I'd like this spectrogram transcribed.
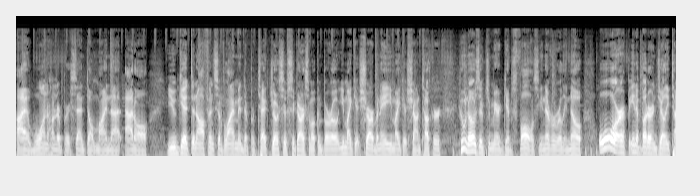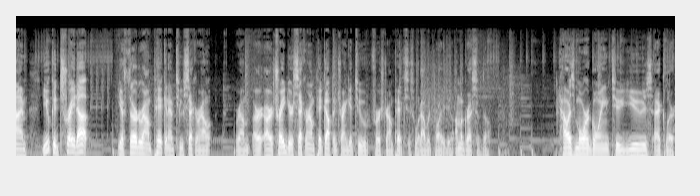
I 100% don't mind that at all. You get an offensive lineman to protect Joseph Cigar Smoking Burrow. You might get Charbonnet. You might get Sean Tucker. Who knows if Jahmyr Gibbs falls? You never really know. Or peanut butter and jelly time. You could trade up your third round pick and have two second round round or, or trade your second round pick up and try and get two first round picks is what I would probably do. I'm aggressive though. How is Moore going to use Ekeler?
